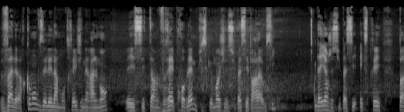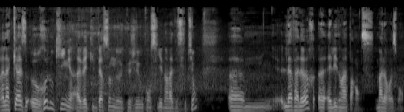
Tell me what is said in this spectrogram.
valeur. Comment vous allez la montrer généralement? Et c'est un vrai problème puisque moi je suis passé par là aussi. D'ailleurs, je suis passé exprès par la case relooking avec une personne que je vais vous conseiller dans la description. Euh, la valeur, euh, elle est dans l'apparence, malheureusement.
